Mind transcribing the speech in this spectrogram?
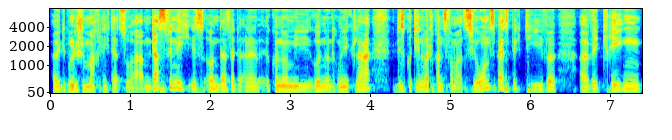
weil wir die politische Macht nicht dazu haben. Das finde ich ist, und das wird in der Ökonomie, Gründen und Ökonomie klar, wir diskutieren über Transformationsperspektive, aber wir kriegen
